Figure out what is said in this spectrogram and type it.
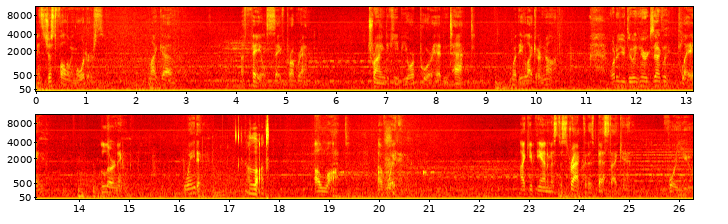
It's just following orders. Like a... a fail-safe program. Trying to keep your poor head intact. Whether you like it or not. What are you doing here exactly? Playing. Learning. Waiting. A lot. A lot of waiting. I keep the Animus distracted as best I can. For you,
